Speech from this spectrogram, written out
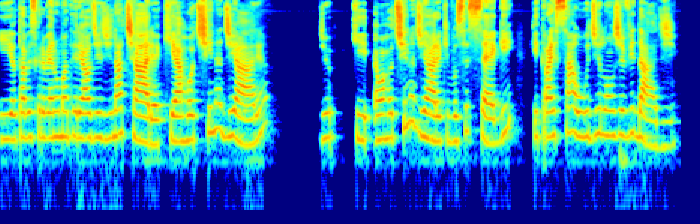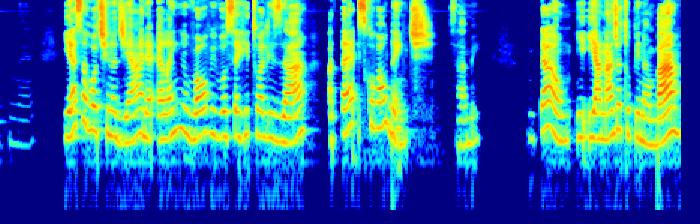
e eu estava escrevendo um material de dinacharya, que é a rotina diária, de- que é uma rotina diária que você segue, que traz saúde e longevidade. E essa rotina diária, ela envolve você ritualizar até escovar o dente, sabe? Então, e, e a Nádia Tupinambá,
